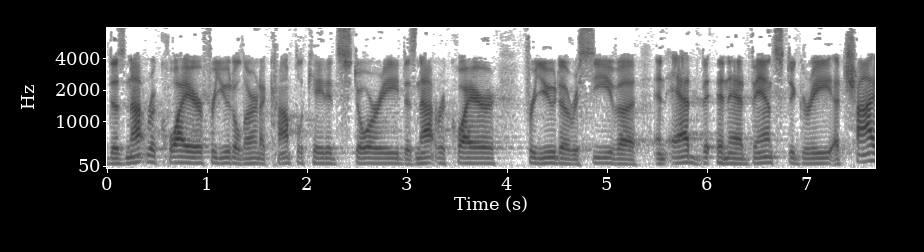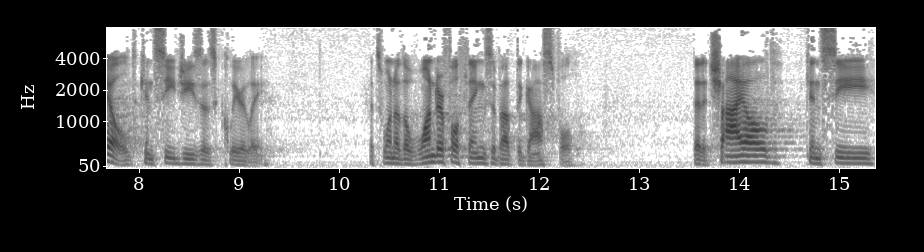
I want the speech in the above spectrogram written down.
does not require for you to learn a complicated story, does not require for you to receive a, an, an advanced degree. A child can see Jesus clearly. That's one of the wonderful things about the gospel. That a child can see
